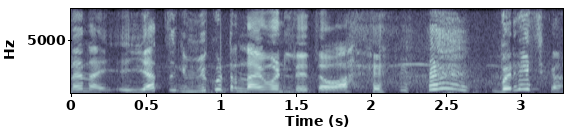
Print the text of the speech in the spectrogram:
नाही नाही याच मी कुठं नाही म्हणले तेव्हा. बरेच का?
